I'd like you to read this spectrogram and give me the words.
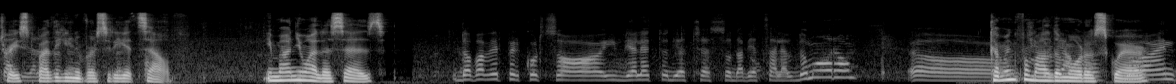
traced by the university itself. Emanuela says, Dopo aver percorso il vialetto di accesso da Piazzale Aldo Moro, Coming from Aldo Moro Square,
